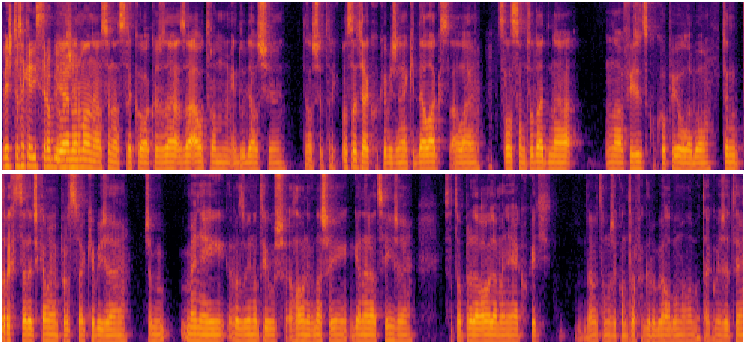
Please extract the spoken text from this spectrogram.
Vieš, to sa kedy si robilo? Je že... normálne 18 trackov, akože za, za outrom idú ďalšie ďalšie track. V podstate ako keby, že nejaký deluxe, ale chcel som to dať na, na fyzickú kopiu, lebo ten trh s CD je proste keby, že, že menej rozvinutý už hlavne v našej generácii, že sa to predáva oveľa menej ako keď dáme tomu, že Contrafakt robil album alebo tak, vieš, že tie,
